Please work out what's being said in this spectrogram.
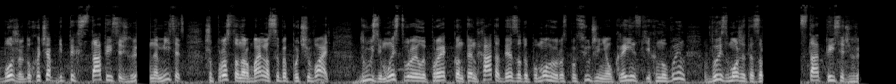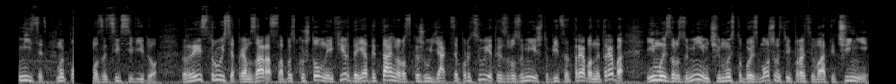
Боже, ну хоча б від тих 100 тисяч гривень на місяць, щоб просто нормально себе почувати. Друзі, ми створили проект Контент Хата, де за допомогою розповсюдження українських новин ви зможете за 100 тисяч гривень на місяць. Ми за ці всі відео. Реєструйся прямо зараз на безкоштовний ефір, де я детально розкажу, як це працює. Ти зрозумієш, тобі це треба, не треба, і ми зрозуміємо, чи ми з тобою зможемо співпрацювати чи ні.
